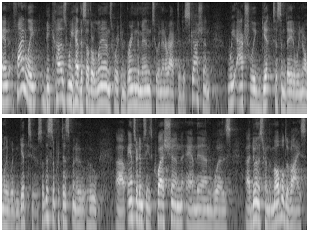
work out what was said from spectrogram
And finally, because we had this other lens where we can bring them into an interactive discussion, we actually get to some data we normally wouldn't get to. So this is a participant who, who uh, answered MC's question and then was uh, doing this from the mobile device.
